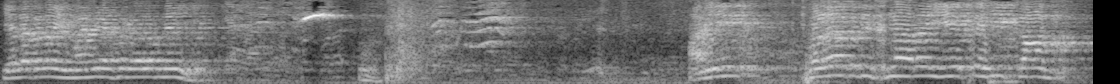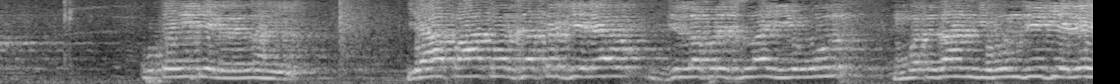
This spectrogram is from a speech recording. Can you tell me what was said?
केला का नाही मान्य सगळ्याला? नाही. आणि ठळक दिसणार एकही काम कुठेही केलेलं नाही. या पाच वर्षात तर गेल्या जिल्हा परिषदला येऊन मतदान घेऊन जे गेले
